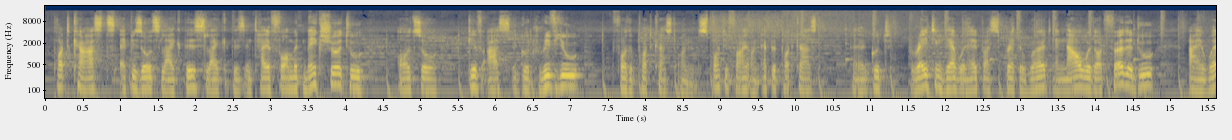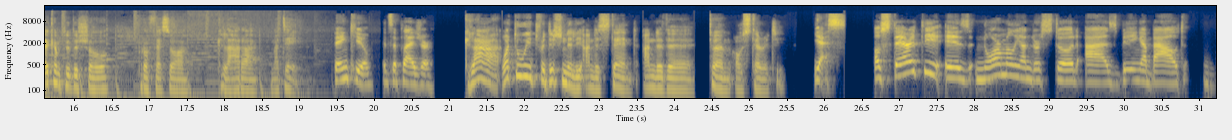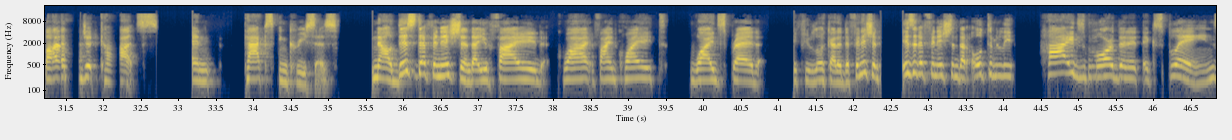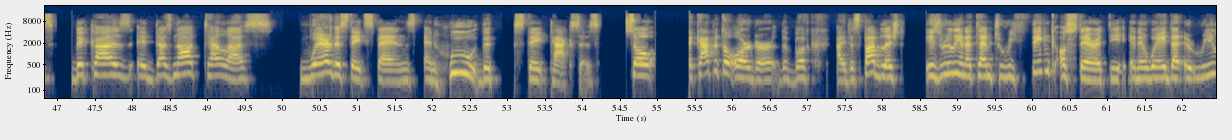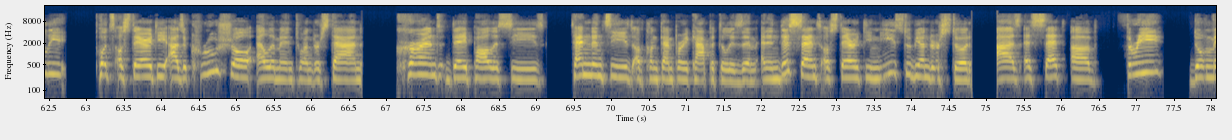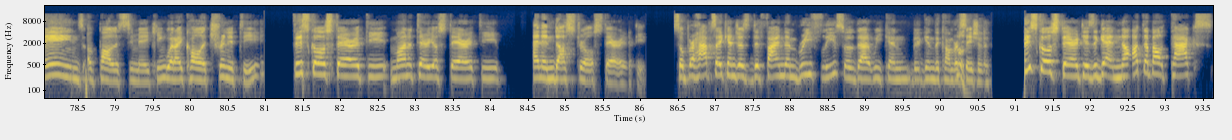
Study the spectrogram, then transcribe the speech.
podcasts, episodes like this, like this entire format, make sure to also give us a good review for the podcast on Spotify, on Apple Podcast. A good rating there will help us spread the word. And now, without further ado, I welcome to the show Professor Clara Mattei. Thank you. It's a pleasure. Clara, what do we traditionally understand under the term austerity? Yes. Austerity is normally understood as being about budget cuts and tax increases. Now, this definition that you find quite, find quite widespread if you look at a definition is a definition that ultimately hides more than it explains because it does not tell us where the state spends and who the state taxes. So, the capital order, the book I just published, is really an attempt to rethink austerity in a way that it really puts austerity as a crucial element to understand current day policies, tendencies of contemporary capitalism. And in this sense, austerity needs to be understood as a set of three domains of policymaking, what I call a trinity fiscal austerity, monetary austerity, and industrial austerity. So perhaps I can just define them briefly so that we can begin the conversation. Sure. Fiscal austerity is again not about tax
